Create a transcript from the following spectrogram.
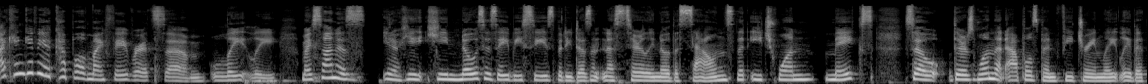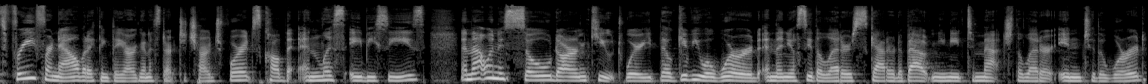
I can give you a couple of my favorites um, lately. My son is, you know, he he knows his ABCs, but he doesn't necessarily know the sounds that each one makes. So there's one that Apple's been featuring lately that's free for now, but I think they are going to start to charge for it. It's called the Endless ABCs, and that one is so darn cute. Where they'll give you a word, and then you'll see the letters scattered about, and you need to match the letter into the word.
